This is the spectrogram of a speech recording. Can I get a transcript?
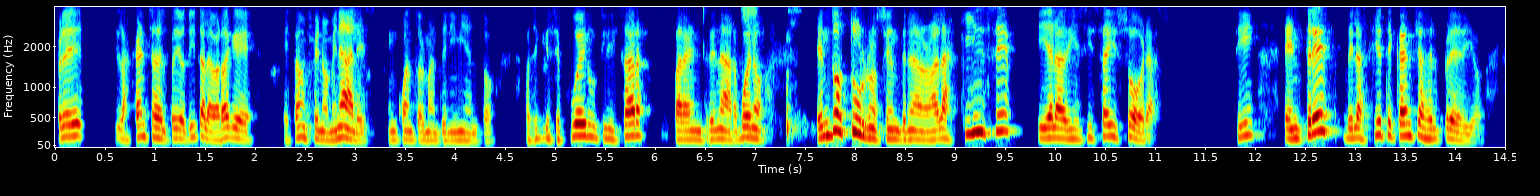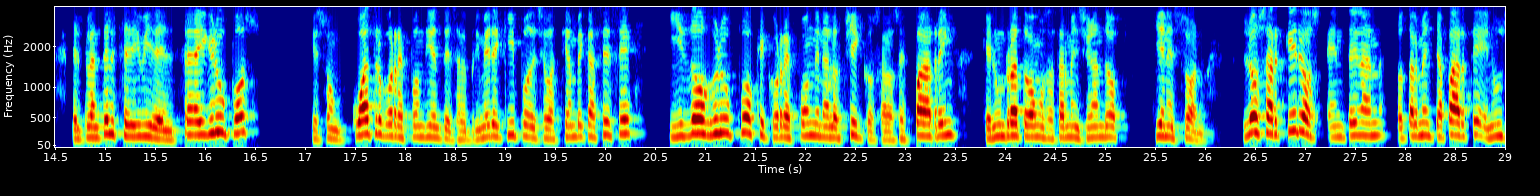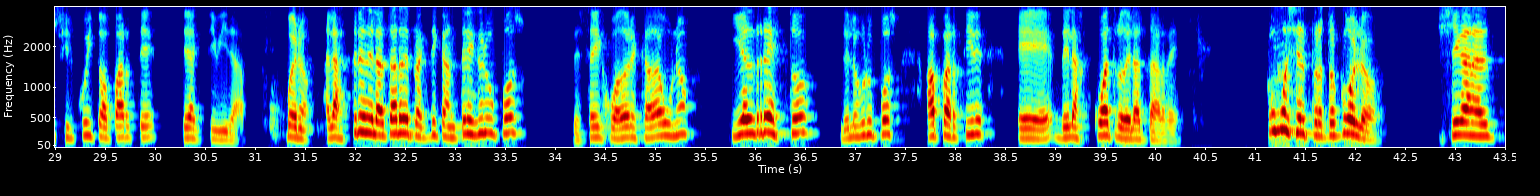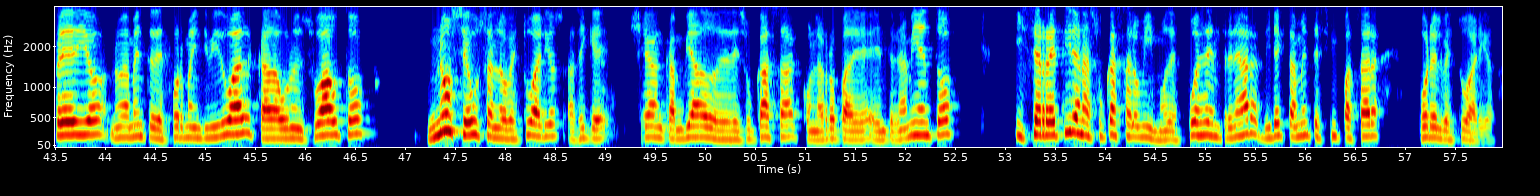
las canchas del predio Tita, la verdad que están fenomenales en cuanto al mantenimiento, así que se pueden utilizar para entrenar. Bueno, en dos turnos se entrenaron, a las 15 y a las 16 horas en tres de las siete canchas del predio. El plantel se divide en seis grupos, que son cuatro correspondientes al primer equipo de Sebastián Becasese y dos grupos que corresponden a los chicos, a los sparring, que en un rato vamos a estar mencionando quiénes son. Los arqueros entrenan totalmente aparte, en un circuito aparte de actividad. Bueno, a las 3 de la tarde practican tres grupos, de seis jugadores cada uno, y el resto de los grupos a partir eh, de las 4 de la tarde. ¿Cómo es el protocolo? Llegan al predio nuevamente de forma individual, cada uno en su auto, no se usan los vestuarios, así que llegan cambiados desde su casa con la ropa de entrenamiento y se retiran a su casa lo mismo, después de entrenar directamente sin pasar por el vestuario.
